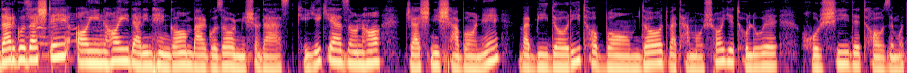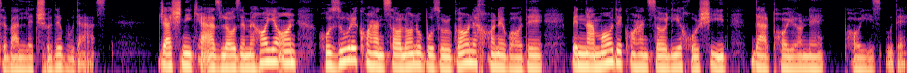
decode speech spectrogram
در گذشته آینهایی در این هنگام برگزار می شده است که یکی از آنها جشنی شبانه و بیداری تا بامداد و تماشای طلوع خورشید تازه متولد شده بوده است. جشنی که از لازمه های آن حضور کهنسالان و بزرگان خانواده به نماد کهنسالی خورشید در پایان پاییز بوده.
